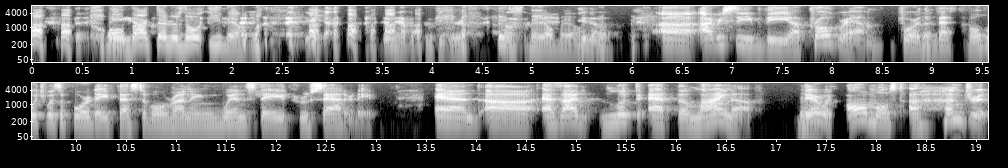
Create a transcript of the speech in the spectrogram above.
oh, back then there's no email. yeah, I didn't have a computer. Snail mail. you know, uh, I received the uh, program for the Okay. festival, which was a four day festival running Wednesday through Saturday. And uh, as I looked at the lineup, there was almost a hundred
